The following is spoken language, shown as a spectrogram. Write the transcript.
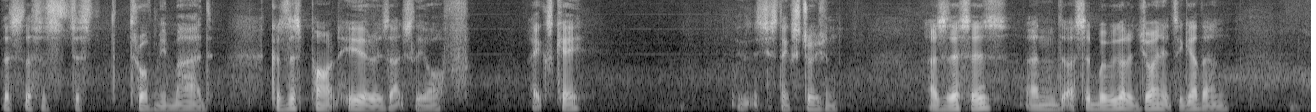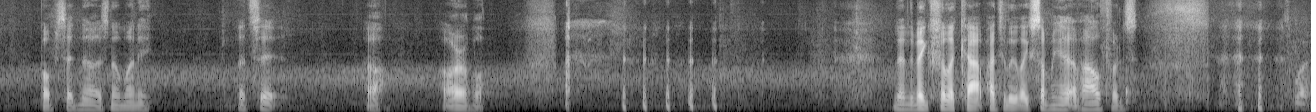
This this is just drove me mad, because this part here is actually off XK. It's just an extrusion, as this is. And I said, well, we've got to join it together. And Bob said, no, there's no money. That's it. Oh, horrible. then the big filler cap had to look like something out of Halfords. It's worth.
